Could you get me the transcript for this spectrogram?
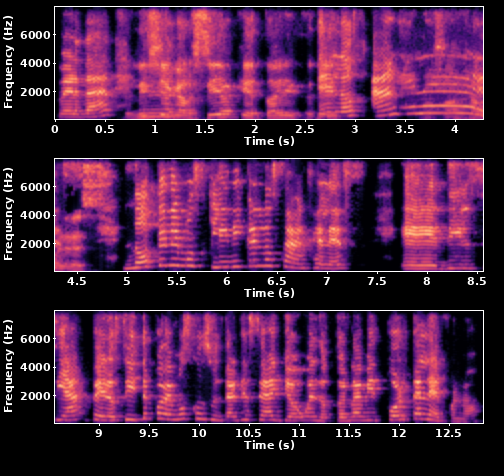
¿verdad? Felicia mm. García, que está ahí. en Los Ángeles. No tenemos clínica en Los Ángeles, eh, Dilcia, pero sí te podemos consultar, ya sea yo o el doctor David, por teléfono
